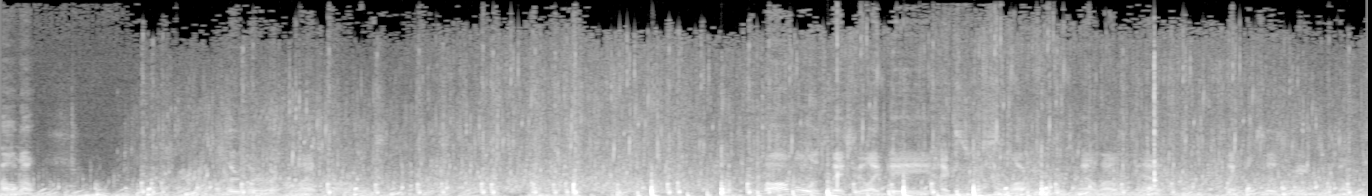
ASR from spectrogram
I don't know. I thought you were talking about glass bottles. Jungle is basically like a extra slot that allows them to have belts.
